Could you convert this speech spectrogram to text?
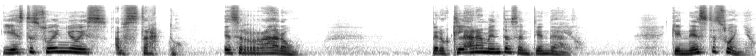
Y este sueño es abstracto, es raro, pero claramente se entiende algo. Que en este sueño,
